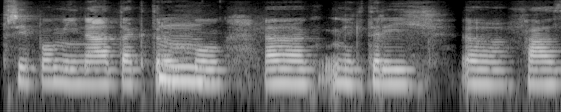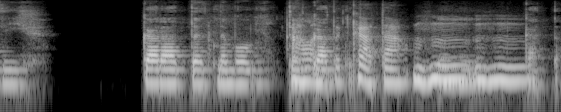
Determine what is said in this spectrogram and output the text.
připomíná tak trochu mm. uh, některých uh, fázích karate nebo kata. kata. Mm-hmm, mm-hmm. kata.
